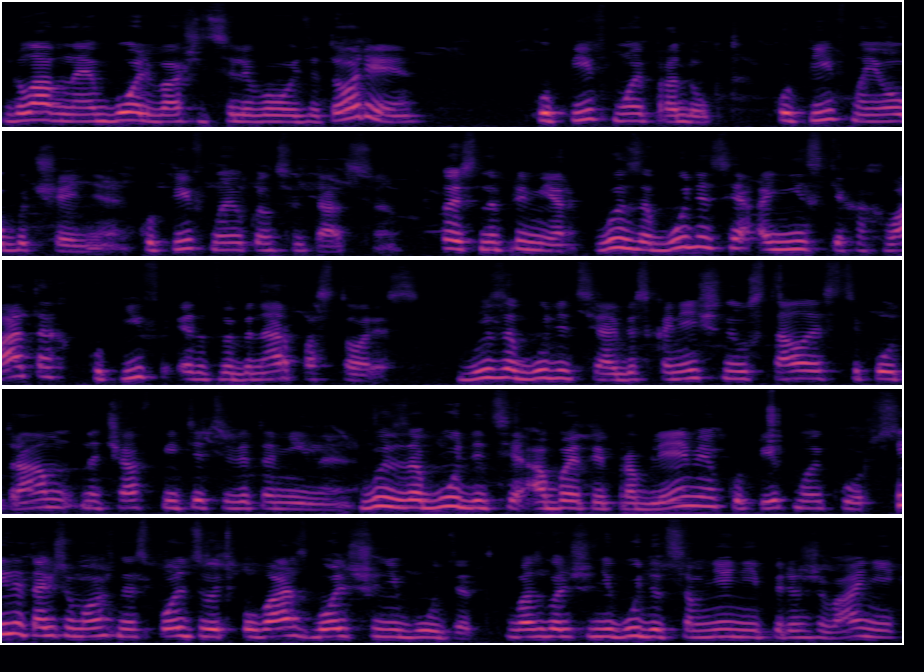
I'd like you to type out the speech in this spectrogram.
главная боль вашей целевой аудитории, купив мой продукт, купив мое обучение, купив мою консультацию. То есть, например, вы забудете о низких охватах, купив этот вебинар по сторис. Вы забудете о бесконечной усталости по утрам, начав пить эти витамины. Вы забудете об этой проблеме, купив мой курс. Или также можно использовать «у вас больше не будет». У вас больше не будет сомнений и переживаний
